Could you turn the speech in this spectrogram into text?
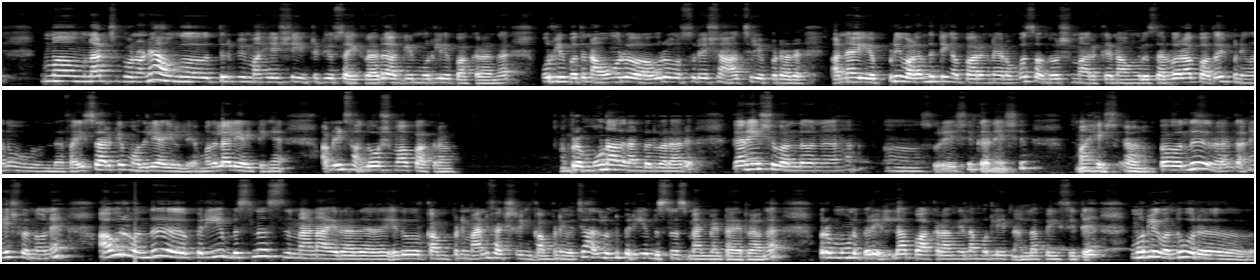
ம- போனோடனே அவங்க திருப்பி மகேஷ் இன்ட்ரடியூஸ் ஆகிக்கிறாரு அகைன் முரளியை பார்க்குறாங்க. முரளி பார்த்தோன்னா அவரும் அவரும் சுரேஷும் ஆச்சரியப்படுறாரு. அண்ணா எப்படி வளர்ந்துட்டீங்க பாருங்கண்ணே. ரொம்ப சந்தோஷமாக இருக்குது நான் உங்களை சர்வராக பார்த்தோம். இப்போ நீங்கள் வந்து இந்த ஃபைவ் ஸ்டாருக்கே முதலாளி இல்லையா? முதலாளி ஆயிட்டீங்க. அப்படின்னு சந்தோஷமாக பார்க்குறாங்க. அப்புறம் மூணாவது நண்பர் வராரு. கணேஷ் வந்தோன்னு சுரேஷ் கணேஷ். மகேஷ் இப்போ வந்து கணேஷ் வந்தோடனே அவர் வந்து பெரிய பிஸ்னஸ் மேன் ஆயிடுறாரு ஏதோ ஒரு கம்பெனி மேனுஃபேக்சரிங் கம்பெனி வச்சு அதில் வந்து பெரிய பிஸ்னஸ் மேக்னெட் ஆயிடுறாங்க. அப்புறம் மூணு பேர் எல்லாம் பார்க்குறாங்க எல்லாம் முரளி நல்லா பேசிட்டு முரளி வந்து ஒரு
